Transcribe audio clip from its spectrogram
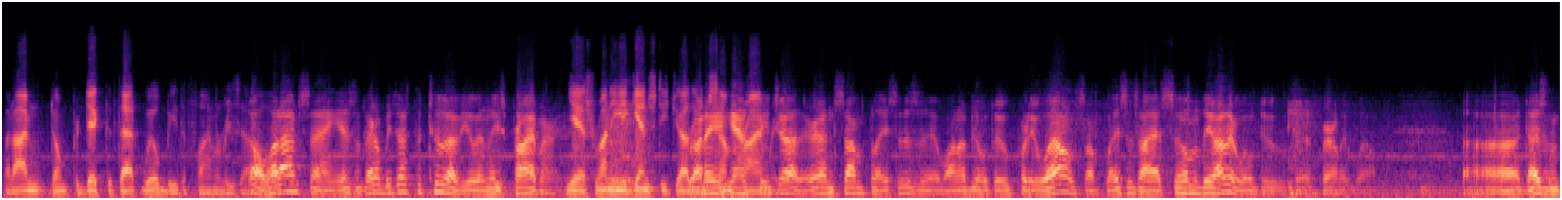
But I don't predict that that will be the final result. No, what I'm saying is that there'll be just the two of you in these primaries. Yes, running against each other Running in some against primaries. each other. In some places, uh, one of you will do pretty well. In some places, I assume the other will do uh, fairly well. Uh, doesn't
